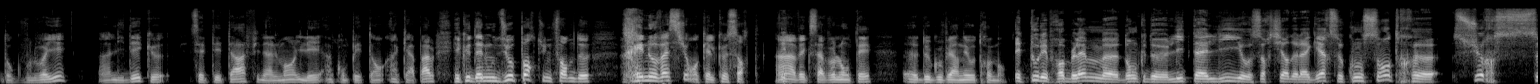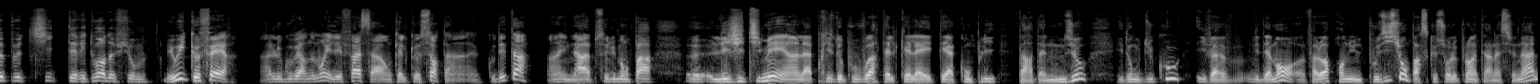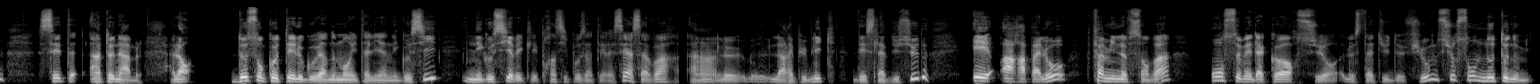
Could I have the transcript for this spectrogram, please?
Donc vous le voyez, hein, l'idée que cet État, finalement, il est incompétent, incapable, et que D'Annunzio porte une forme de rénovation, en quelque sorte, hein, avec sa volonté euh, de gouverner autrement. Et tous les problèmes euh, donc de l'Italie au sortir de la guerre se concentrent euh, sur ce petit territoire de Fiume. Mais oui, que faire? Le gouvernement, est face à, quelque sorte, un coup d'État. hein. il n'a absolument pas euh, légitimé hein, la prise de pouvoir telle qu'elle a été accomplie par D'Annunzio. Et donc, du coup, il va évidemment falloir prendre une position parce que sur le plan international, c'est intenable. Alors, de son côté, le gouvernement italien négocie. Il négocie avec les principaux intéressés, à savoir hein, la République des Slaves du Sud. Et à Rapallo, fin 1920, on se met d'accord sur le statut de Fiume, sur son autonomie.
